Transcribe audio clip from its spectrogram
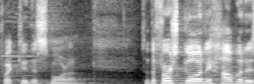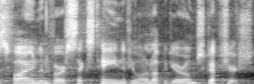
quickly this morning. So, the first godly habit is found in verse 16, if you want to look at your own scriptures.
